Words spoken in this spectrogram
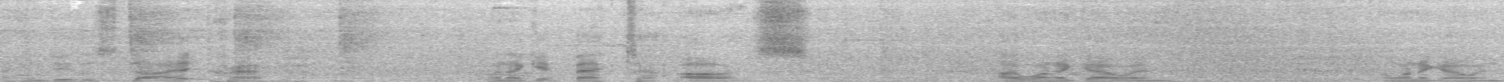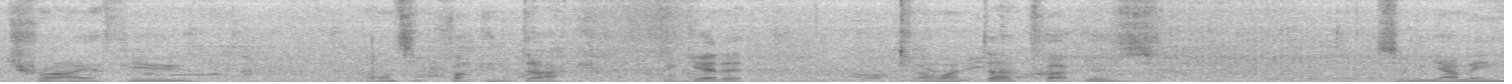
I can do this diet crap when I get back to Oz. I want to go and I want to go and try a few. I want some fucking duck. Forget it. I want duck fuckers. Some yummy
